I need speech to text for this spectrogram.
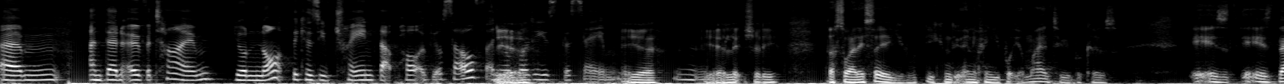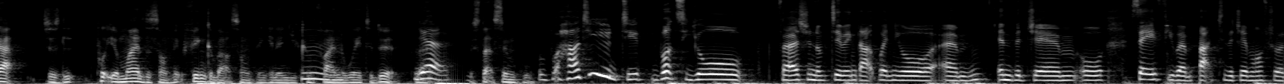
Um, and then over time, you're not because you've trained that part of yourself and your body is the same. Yeah, Mm. yeah, literally. That's why they say you you can do anything you put your mind to because it is it is that just put your mind to something, think about something, and then you can find a way to do it. Like, Mm. Yeah. it's that simple. How do you do? What's your version of doing that when you're um, in the gym, or say if you went back to the gym after a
